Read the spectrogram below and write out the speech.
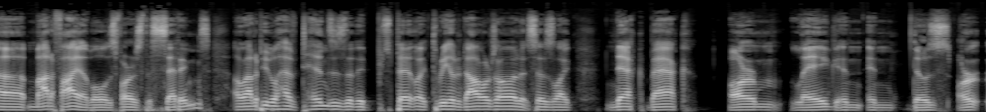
uh, modifiable as far as the settings. A lot of people have tenses that they spent like three hundred dollars on. It says like neck, back, arm, leg, and and those aren't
